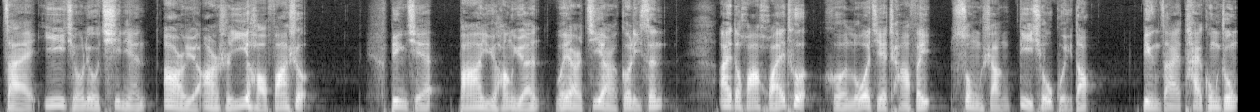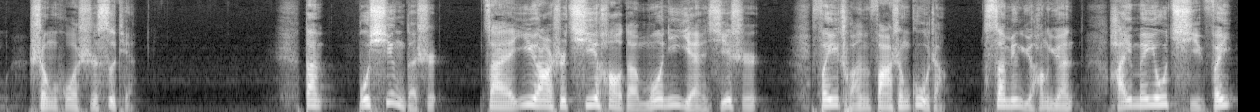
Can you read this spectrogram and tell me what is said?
在一九六七年二月二十一号发射，并且把宇航员维尔基尔·格里森、爱德华·怀特。和罗杰·查菲送上地球轨道，并在太空中生活十四天。但不幸的是，在一月二十七号的模拟演习时，飞船发生故障，三名宇航员还没有起飞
